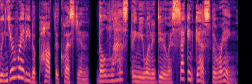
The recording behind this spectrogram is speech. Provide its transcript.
When you're ready to pop the question, the last thing you want to do is second guess the ring.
